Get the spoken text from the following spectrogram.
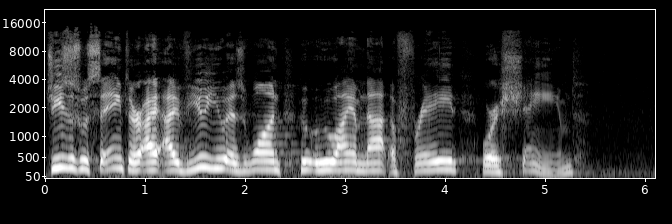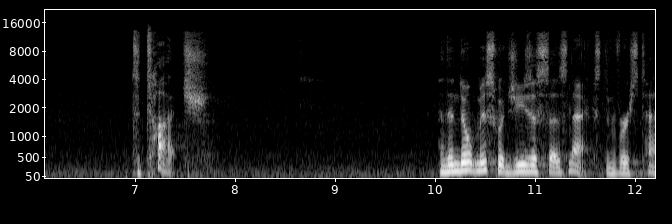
Jesus was saying to her, I, I view you as one who, who I am not afraid or ashamed to touch. And then don't miss what Jesus says next in verse 10.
